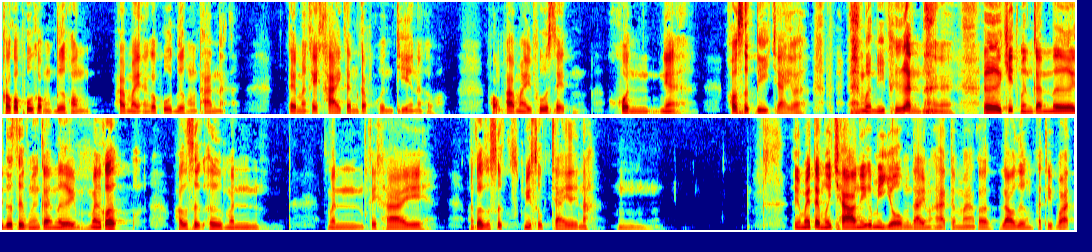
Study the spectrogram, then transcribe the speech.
เขาก็พูดของเรื่องของพระใหม่ท่านก็พูดเรื่องของท่านน่ะ แต่มันคล้าย ๆ กันกับคนจีนนะครับพอพระใหม่พูดเสร็จคนเนี้ยเขาสึกดีใจว่า เหมือนมีเพื่อน เออ คิดเหมือนกันเลย รู้สึกเหมือนกันเลย มันก็เขารู้สึก เออ มันมันคล้าย ๆ มันก็รู้สึกมีสุขใจเลยนะอืม ถึงแม้แต่เมื่อเช้านี้ก็มีโยมไดมหาตมาก็เล่าเรื่องปฏิบัติ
